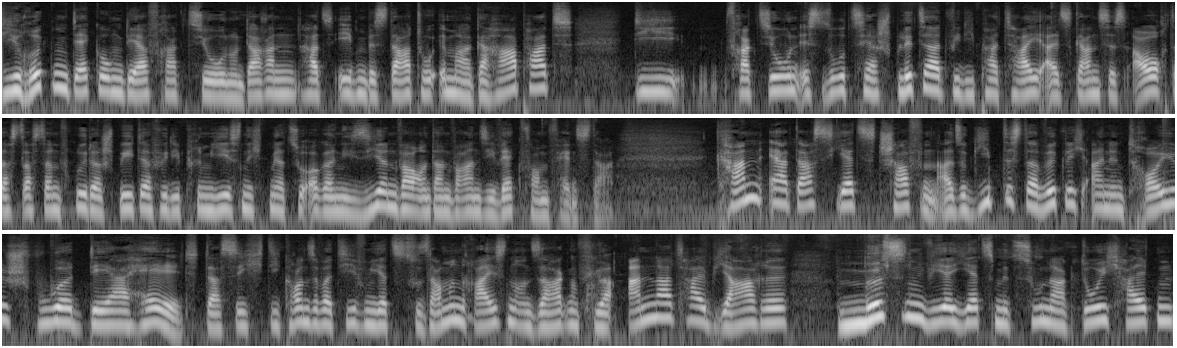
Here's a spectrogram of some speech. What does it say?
die Rückendeckung der Fraktion. Und daran hat es eben bis dato immer gehapert. Die Fraktion ist so zersplittert, wie die Partei als Ganzes auch, dass das dann früher oder später für die Premiers nicht mehr zu organisieren war und dann waren sie weg vom Fenster. Kann er das jetzt schaffen? Also gibt es da wirklich einen Treueschwur, der hält, dass sich die Konservativen jetzt zusammenreißen und sagen, für anderthalb Jahre müssen wir jetzt mit Sunak durchhalten,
